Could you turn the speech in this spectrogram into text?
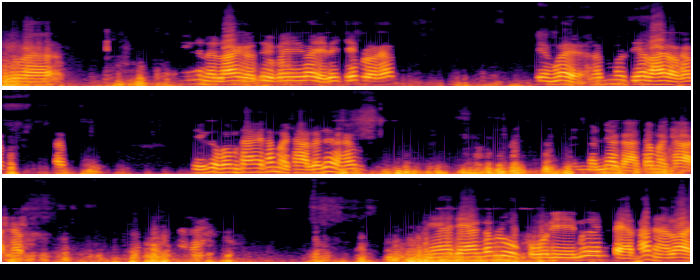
คือว่ามีเงินหลายๆก็ซื้อไปไว้ไปเจ็บแล้วครับเลี้ยงไว้ครับไม่เสียหลายหรอกครับครับนี่คือผมไทยธรรมชาติแล้วเด้อครับ เป็นบรรยากาศธรรมชาติครับนั่นล่ะ แม่แดงกับลูกผูนี่หมื่นแปดพันห้าร้อย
